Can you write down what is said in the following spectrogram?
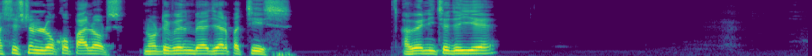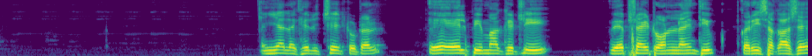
આસિસ્ટન્ટ લોકો પાયલોટ્સ, નોટિફિકેશન બે હજાર પચીસ. હવે નીચે જઈએ. અહીંયા લખેલું છે ટોટલ. એ એલપીમાં કેટલી વેબસાઇટ ઓનલાઈનથી કરી શકાશે?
